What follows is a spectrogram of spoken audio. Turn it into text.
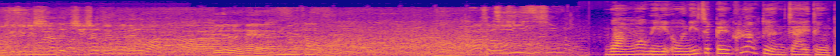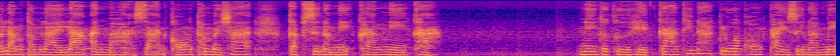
右手にシシャ電で寝るわ出るねหวังว่าวิดีโอนี้จะเป็นเครื่องเตือนใจถึงพลังทำลายล้างอันมหาศาลของธรรมชาติกับสึนามิครั้งนี้ค่ะ นี่ก็คือเหตุการณ์ที่น่ากลัวของภัยสึนามิ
